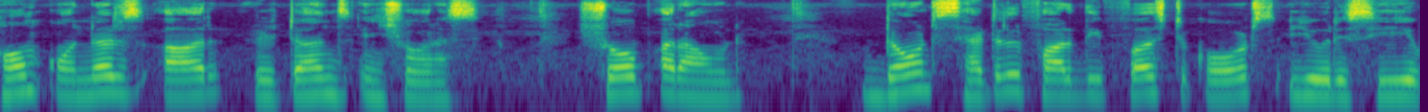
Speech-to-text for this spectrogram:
homeowners or renters insurance. Shop around. Don't settle for the first quotes you receive.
